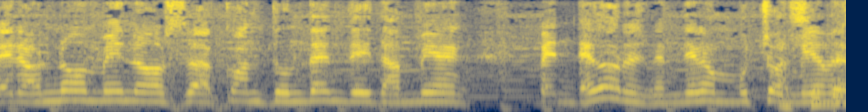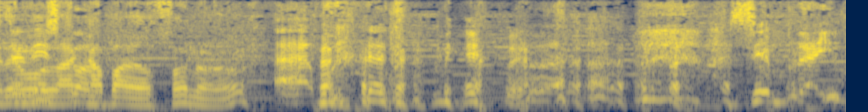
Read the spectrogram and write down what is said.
pero no menos eh, contundente y también vendedores. Vendieron muchos Así millones de discos. la capa de ozono, ¿no? Ah, bueno, también, ¿verdad? Siempre hay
